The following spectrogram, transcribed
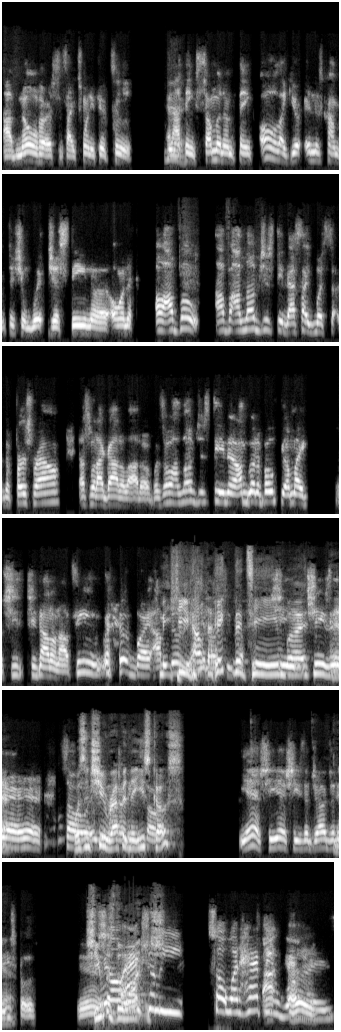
I've known her since like 2015. And I think some of them think, oh, like you're in this competition with Justina on. The, oh, I'll vote. I'll, I love Justina. That's like what's the first round. That's what I got a lot of. Was oh, I love Justina. I'm gonna vote for you. I'm like, well, she's she's not on our team, but I mean, she you, helped you know, pick the team, she- but she's Yeah. yeah, yeah. So Wasn't she you know what I repping the? East So- Coast? Yeah, she is. She's the judge of Yeah. the East Coast. Yeah. She was so the one- actually, so what happened I was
